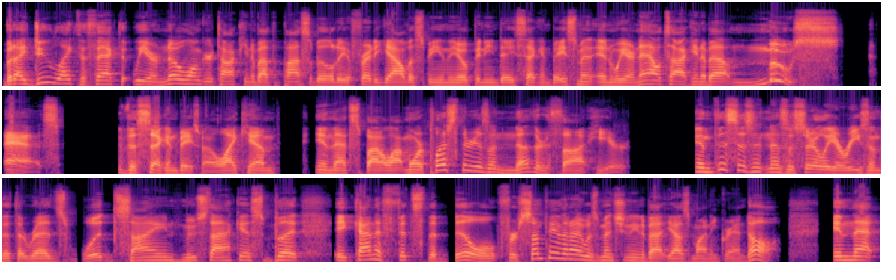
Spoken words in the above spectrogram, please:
But I do like the fact that we are no longer talking about the possibility of Freddie Galvis being the opening day second baseman, and we are now talking about Moose as the second baseman. I like him in that spot a lot more. Plus, there is another thought here. And this isn't necessarily a reason that the Reds would sign Moustakas, but it kind of fits the bill for something that I was mentioning about Yasmani Grandal in that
